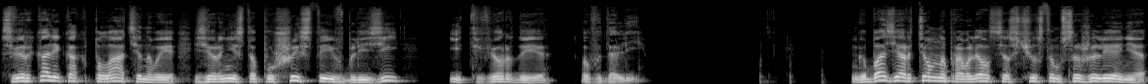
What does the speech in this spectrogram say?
сверкали как платиновые, зернисто-пушистые вблизи и твердые вдали. К базе Артем направлялся с чувством сожаления,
